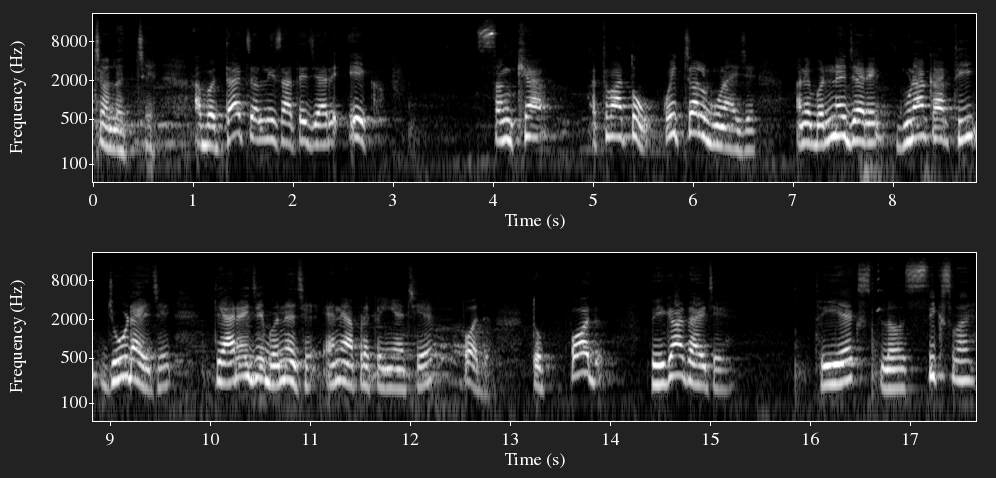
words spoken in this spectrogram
ચલ જ છે. આ બધા ચલની સાથે જ્યારે એક સંખ્યા અથવા તો કોઈ ચલ ગુણાય છે અને બંને જ્યારે ગુણાકારથી જોડાય છે, ત્યારે જે બને છે એને આપણે કહીએ છીએ પદ. તો પદ ભેગા થાય છે three X plus six Y.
